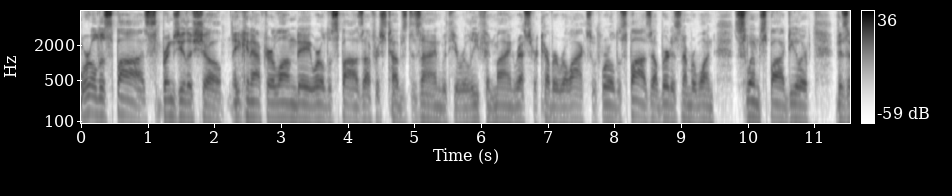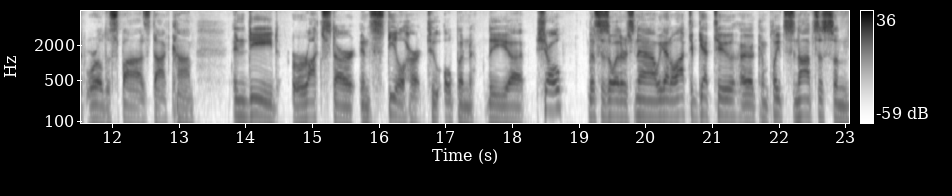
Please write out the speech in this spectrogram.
World of Spas brings you the show. Aching after a long day, World of Spas offers tubs designed with your relief in mind. Rest, recover, relax with World of Spas, Alberta's number one swim spa dealer. Visit worldofspas.com. Indeed, Rockstar and Steelheart to open the uh, show. This is Oilers Now. We got a lot to get to, a complete synopsis on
